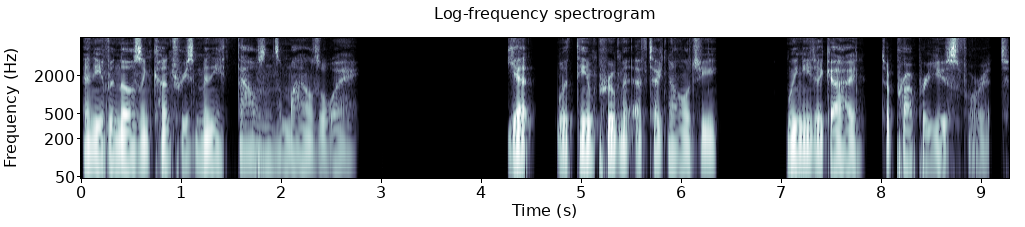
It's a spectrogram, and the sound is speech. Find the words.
and even those in countries many thousands of miles away. Yet, with the improvement of technology, we need a guide to proper use for it.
